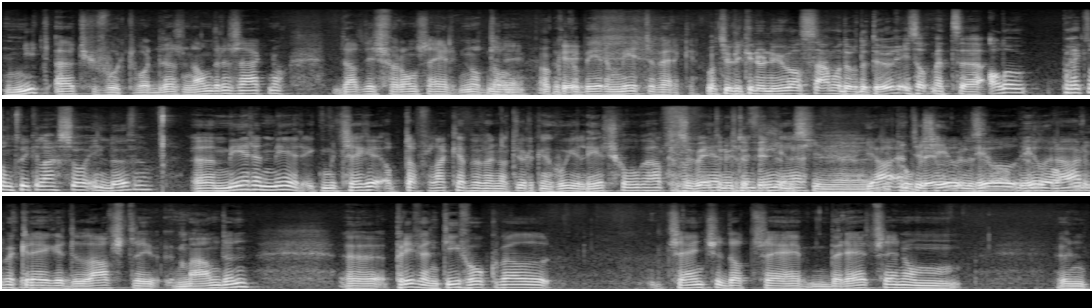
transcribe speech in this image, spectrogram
ja. niet uitgevoerd worden. Dat is een andere zaak nog. Dat is voor ons eigenlijk not done. We proberen mee te werken. Want jullie kunnen nu wel samen door de deur. Is dat met uh, alle projectontwikkelaars zo in Leuven? Uh, meer en meer. Ik moet zeggen, op dat vlak hebben we natuurlijk een goede leerschool gehad. Ze weten nu te vinden misschien. Uh, ja, en het is heel, heel, heel raar. We krijgen de laatste maanden preventief ook wel het seintje dat zij bereid zijn om hun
